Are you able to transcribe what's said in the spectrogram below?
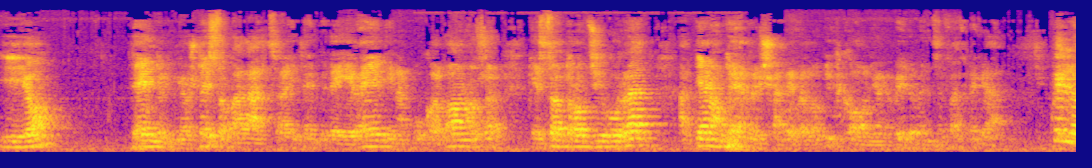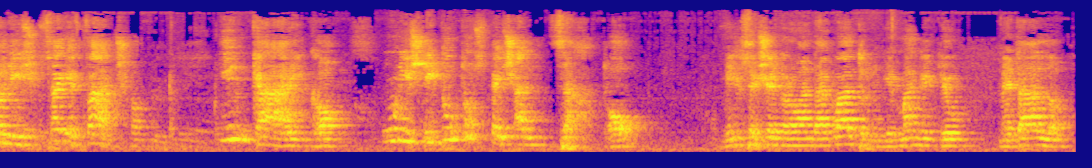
Io dentro il mio stesso palazzo ai tempi dei re di Nabucodonosor che sotto lo zigurrat a piano terra c'aveva il conio capito non si fa fregare quello dice, sai che faccio? Incarico un istituto specializzato. 1694 non gli manca più metallo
